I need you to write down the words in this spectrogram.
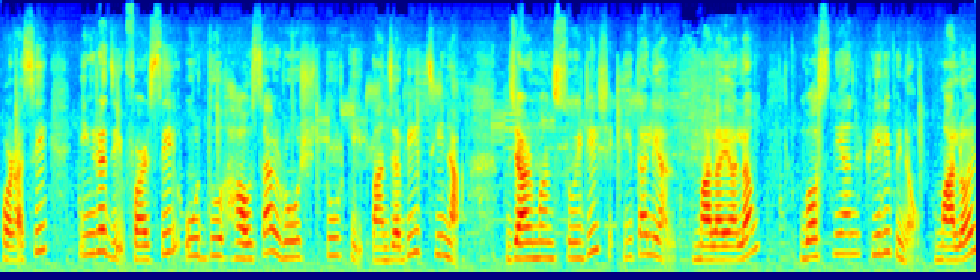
ফরাসি, ইংরেজি, ফার্সি, উর্দু হাউসা রুশ, তুর্কি, পাঞ্জাবি, চীনা, German, Swedish, Italian, Malayalam, Bosnian, Filipino, Malay,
